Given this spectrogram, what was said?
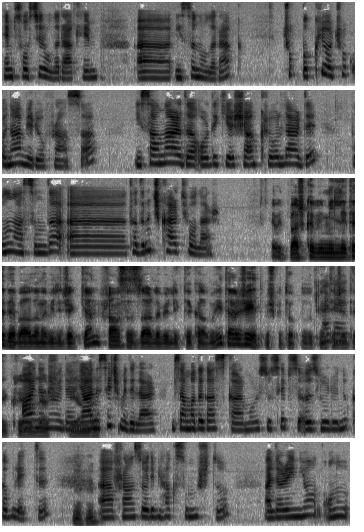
Hem sosyal olarak hem e, insan olarak. Çok bakıyor, çok önem veriyor Fransa. İnsanlar da oradaki yaşayan Kreoller de bunun aslında e, tadını çıkartıyorlar. Evet başka bir millete de bağlanabilecekken Fransızlarla birlikte kalmayı tercih etmiş bir topluluk neticede Evet, Kreoller. aynen öyle. Yani seçmediler. Mesela Madagaskar, Mauritius hepsi özgürlüğünü kabul etti. Hı hı, Ee, Fransa öyle bir hak sunmuştu. La Réunion onu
